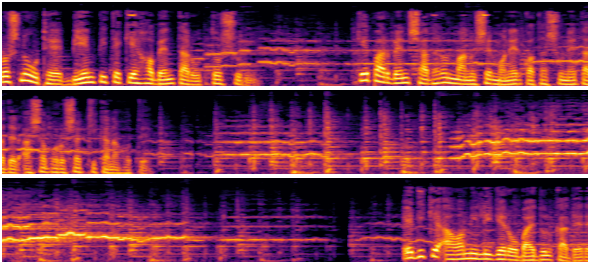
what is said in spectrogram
প্রশ্ন উঠে, বিএনপিতে কে হবেন তার উত্তরসূরি কে পারবেন সাধারণ মানুষের মনের কথা শুনে তাদের আশা ভরসার ঠিকানা হতে? এদিকে আওয়ামী লীগের ওবায়দুল কাদের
